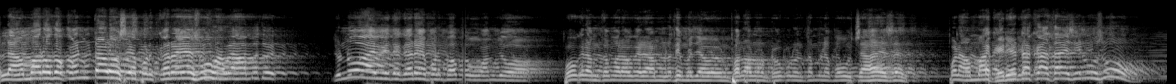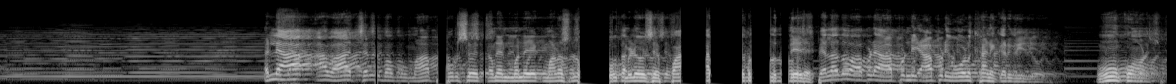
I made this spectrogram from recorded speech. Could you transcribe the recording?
એટલે અમારો તો કંટાળો છે, પણ કરે શું? હવે આ બધું જો ન આવી તો કરે પણ બાપુ, આમ જો પ્રોગ્રામ તમારા વગેરે આમ નથી મજા આવે, ફલાણું ઢોકળો તમને બહુ ચાહે છે. પણ અમારા ઘરે ટકા થાય છે એનું શું? એટલે આ આ વાત છે ને બાપુ મહાપુરુષો તમને મને એક માણસનો મળ્યો છે પહેલા તો આપણે આપણી આપણી ઓળખાણ કરવી જોઈએ. હું કોણ છું?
